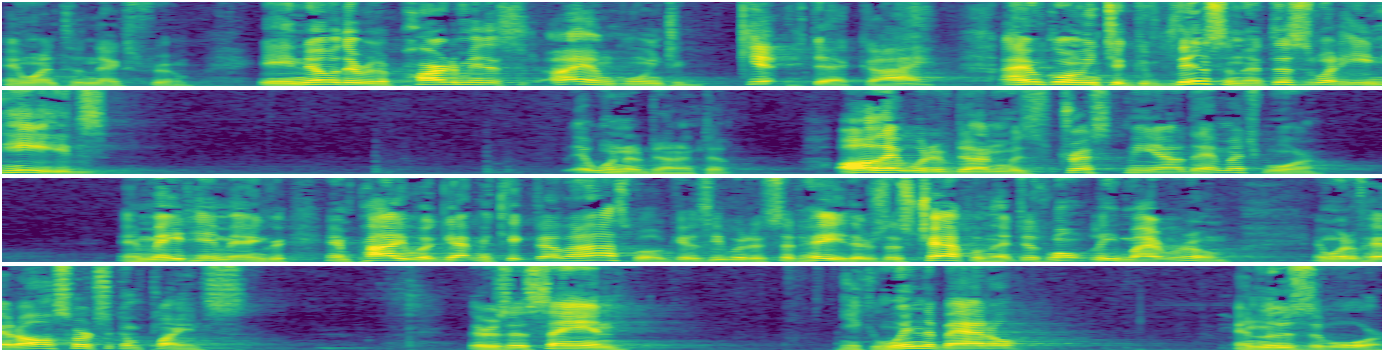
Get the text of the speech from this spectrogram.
and went to the next room. And you know, there was a part of me that said, I am going to get that guy. I am going to convince him that this is what he needs. It wouldn't have done it, though. All that would have done was stressed me out that much more and made him angry and probably would have got me kicked out of the hospital because he would have said, Hey, there's this chaplain that just won't leave my room and would have had all sorts of complaints. There's a saying you can win the battle and lose the war.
